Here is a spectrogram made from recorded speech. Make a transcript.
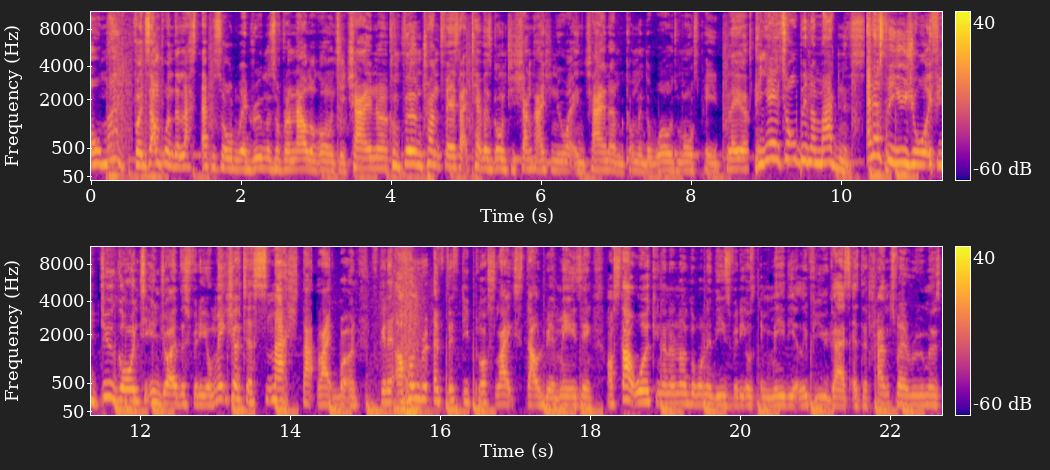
oh man. For example, in the last episode, we had rumors of Ronaldo going to China, confirmed transfers like Tevez going to Shanghai Shenhua in China and becoming the world's most paid player. And yeah, it's all been a madness. And as per usual, if you do go on to enjoy this video, make sure to smash that like button. If we can hit 150 plus likes, that would be amazing. I'll start working on another one of these videos immediately for you guys as the transfer rumors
